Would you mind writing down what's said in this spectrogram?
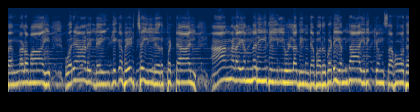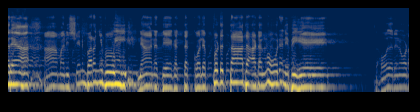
പെങ്ങളുമായി ഒരാൾ ലൈംഗിക വീഴ്ചയിൽ ഏർപ്പെട്ടാൽ ആങ്ങളെ എന്ന രീതിയിലുള്ള നിന്റെ മറുപടി എന്തായിരിക്കും സഹോദര? ആ മനുഷ്യൻ പറഞ്ഞു പോയി ഞാൻ അദ്ദേഹത്തെ കൊലപ്പെടുത്താതെ അടങ്ങൂല നബിയേ. സഹോദരനോട്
